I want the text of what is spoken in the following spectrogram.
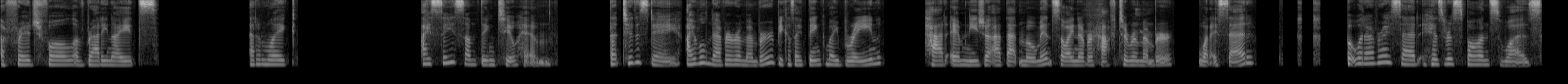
a fridge full of bratty nights. And I'm like, I say something to him that to this day I will never remember because I think my brain had amnesia at that moment, so I never have to remember what I said. But whatever I said, his response was,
